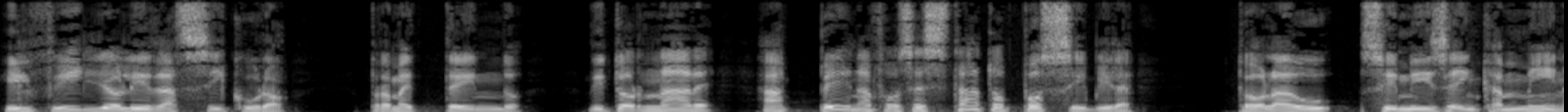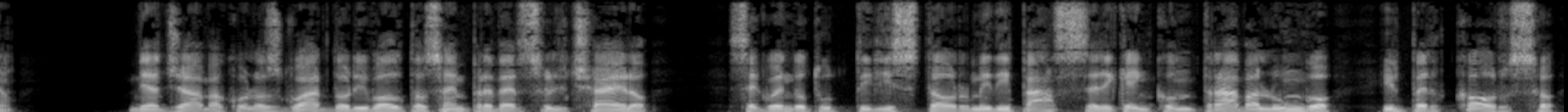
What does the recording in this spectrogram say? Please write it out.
il figlio li rassicurò, promettendo di tornare appena fosse stato possibile. Tolau si mise in cammino. Viaggiava con lo sguardo rivolto sempre verso il cielo, seguendo tutti gli stormi di passeri che incontrava lungo il percorso.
